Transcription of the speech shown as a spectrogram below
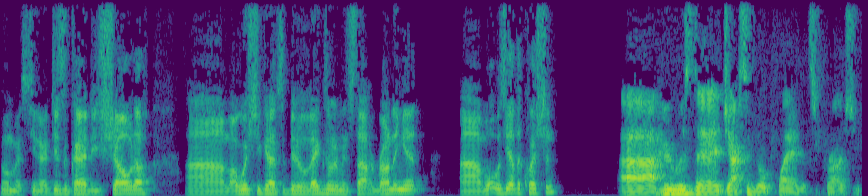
almost you know dislocated his shoulder. Um, I wish he could have a bit of legs on him and start running it. Uh, what was the other question? Uh, who was the Jacksonville player that surprised you?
